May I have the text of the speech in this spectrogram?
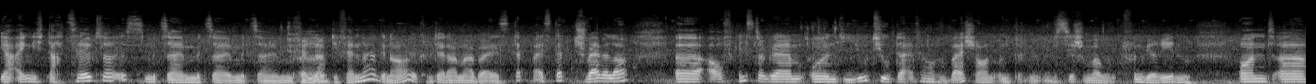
ja eigentlich Dachzelter ist mit seinem, mit seinem, mit seinem Defender. Äh, Defender, genau. Ihr könnt ja da mal bei Step by Step Traveler äh, auf Instagram und YouTube da einfach mal vorbeischauen und äh, wisst ihr schon mal, wovon wir reden. Und äh,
